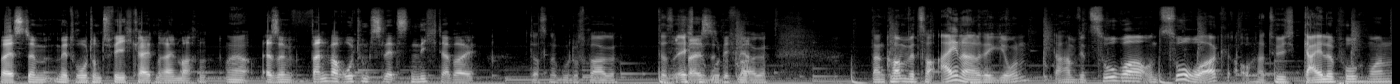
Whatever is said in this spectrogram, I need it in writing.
weißt du, mit Rotums Fähigkeiten reinmachen. Ja. Also wann war Rotom zuletzt nicht dabei? Das ist eine gute Frage. Das ist ich echt eine gute Frage. Mehr. Dann kommen wir zur Einal-Region. Da haben wir Zoroa und Zoroark. Auch natürlich geile Pokémon.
